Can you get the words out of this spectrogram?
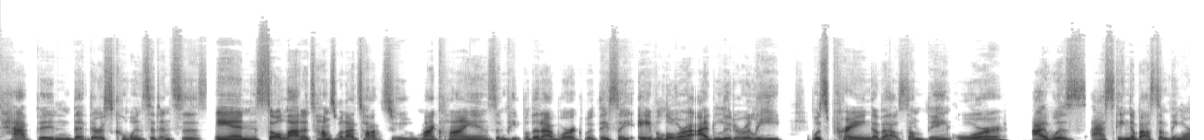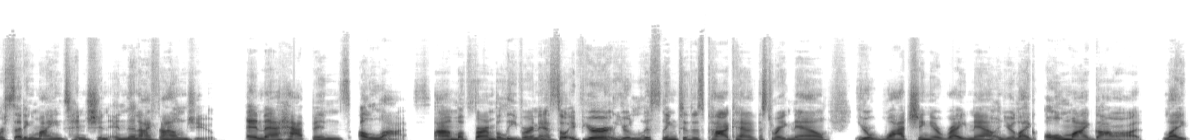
happen, that there's coincidences. And so a lot of times when I talk to my clients and people that I work with, they say, Avalaura, I literally was praying about something or I was asking about something or setting my intention and then I found you. And that happens a lot. I'm a firm believer in that. So if you're you're listening to this podcast right now, you're watching it right now and you're like, "Oh my god." Like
